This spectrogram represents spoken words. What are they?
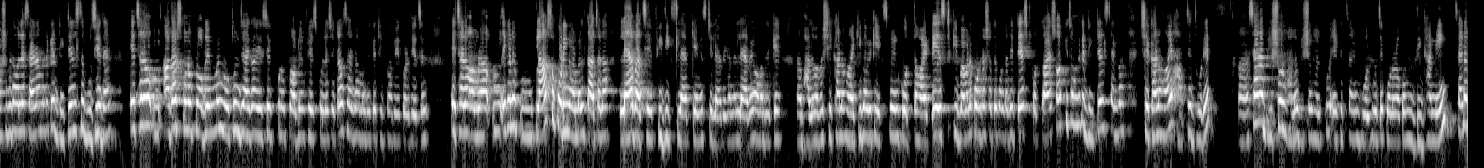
অসুবিধা হলে স্যাররা আমাদেরকে ডিটেলসে বুঝিয়ে দেন। এছাড়াও আদার্স কোনো প্রবলেম মানে নতুন জায়গায় এসে কোনো প্রবলেম ফেস করলে সেটাও স্যাররা আমাদেরকে ঠিকভাবে করে দিয়েছেন। এছাড়াও আমরা এখানে ক্লাসও করি নর্মাল তাছাড়া ল্যাব আছে ফিজিক্স ল্যাব কেমিস্ট্রি ল্যাব এখানে ল্যাবেও আমাদেরকে ভালোভাবে শেখানো হয়, কীভাবে কি এক্সপেরিমেন্ট করতে হয় টেস্ট কীভাবে মানে কোনটার সাথে কোনটা দিয়ে টেস্ট করতে হয়, সবকিছু আমাদেরকে ডিটেলস একদম শেখানো হয় হাতে ধরে। স্যাররা ভীষণ ভালো, ভীষণ হেল্পফুল এক্ষেত্রে আমি বলব যে কোনো রকম দ্বিধা নেই, স্যাররা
